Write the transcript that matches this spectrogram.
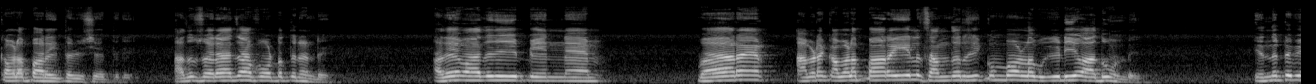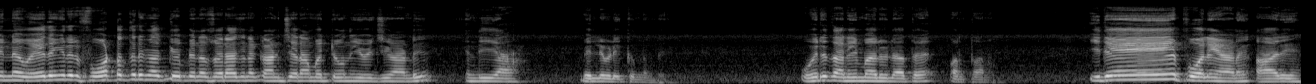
കവളപ്പാറയത്തെ വിഷയത്തിൽ അത് സ്വരാജ് ആ ഫോട്ടോത്തിലുണ്ട് അതേമാതിരി പിന്നെ വേറെ അവിടെ കവളപ്പാറയിൽ സന്ദർശിക്കുമ്പോൾ ഉള്ള വീഡിയോ അതുമുണ്ട് എന്നിട്ട് പിന്നെ ഏതെങ്കിലും ഒരു ഫോട്ടോത്തിൽ നിങ്ങൾക്ക് പിന്നെ സ്വരാജിനെ കാണിച്ചു തരാൻ പറ്റുമോ എന്ന് ചോദിച്ചുകൊണ്ട് എന്തു ചെയ്യുക വെല്ലുവിളിക്കുന്നുണ്ട്. ഒരു തലയും പാലും ഇല്ലാത്ത വർത്താനം. ഇതേപോലെയാണ് ആര്?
